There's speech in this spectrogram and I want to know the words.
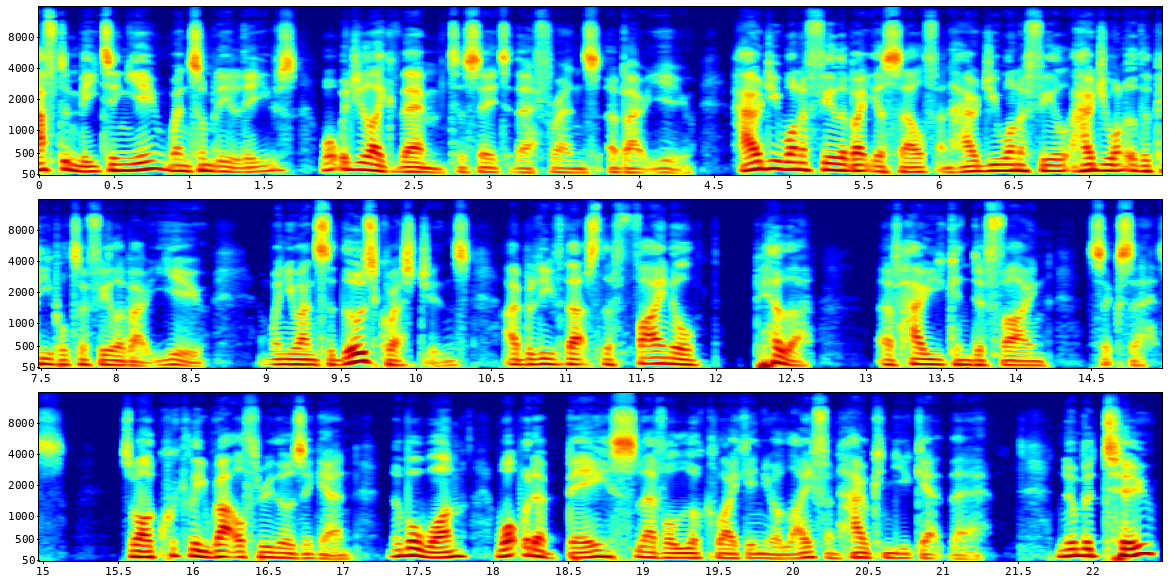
after meeting you, when somebody leaves, what would you like them to say to their friends about you? How do you want to feel about yourself and how do you want to feel how do you want other people to feel about you? And when you answer those questions, I believe that's the final pillar of how you can define success. So I'll quickly rattle through those again. Number 1, what would a base level look like in your life and how can you get there? Number two,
